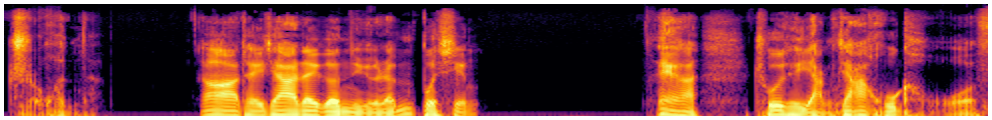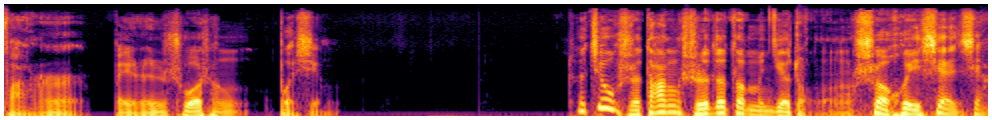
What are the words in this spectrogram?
指唤他，啊，这家这个女人不行，哎呀，出去养家糊口反而被人说成不行，这就是当时的这么一种社会现象。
